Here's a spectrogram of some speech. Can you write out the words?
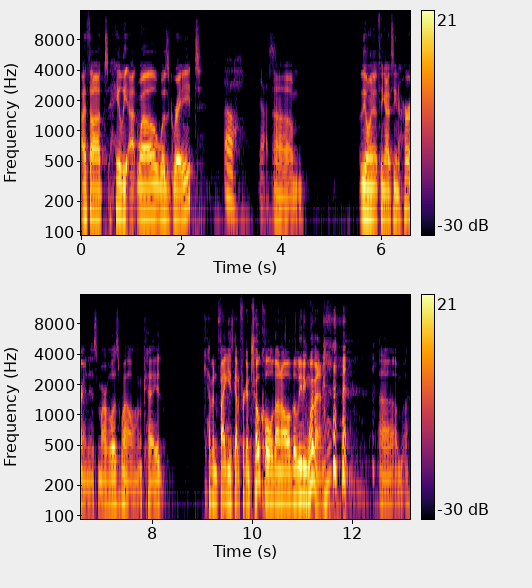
I thought Hayley Atwell was great. Oh yes, Um, the only thing I've seen her in is Marvel as well. Okay, Kevin Feige's got a freaking chokehold on all the leading women. um,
